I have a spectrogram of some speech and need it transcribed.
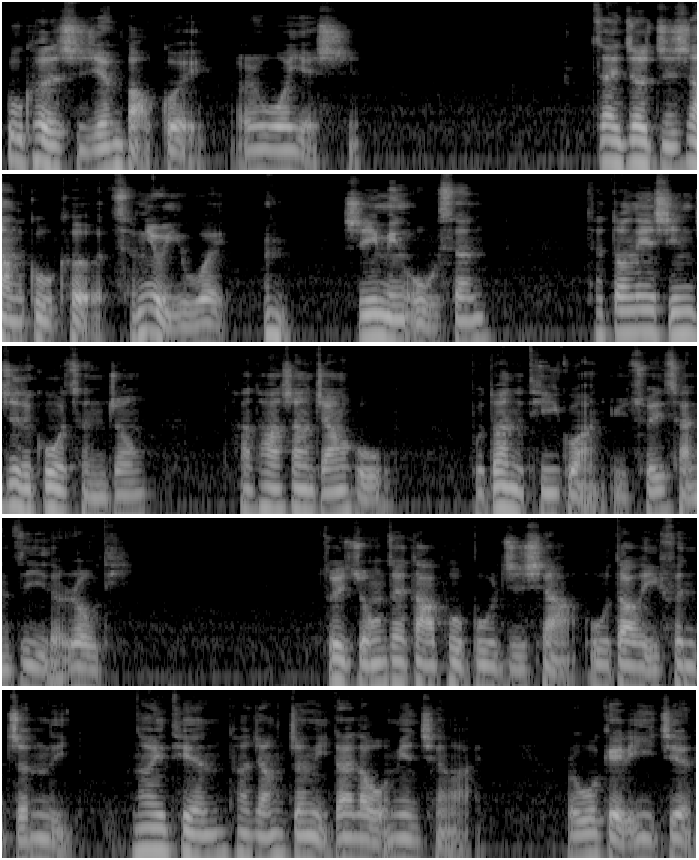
顾客的时间宝贵，而我也是。在这之上的顾客，曾有一位是一名武僧，在锻炼心智的过程中，他踏上江湖，不断的踢馆与摧残自己的肉体，最终在大瀑布之下悟到了一份真理。那一天，他将真理带到我面前来，而我给了意见，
